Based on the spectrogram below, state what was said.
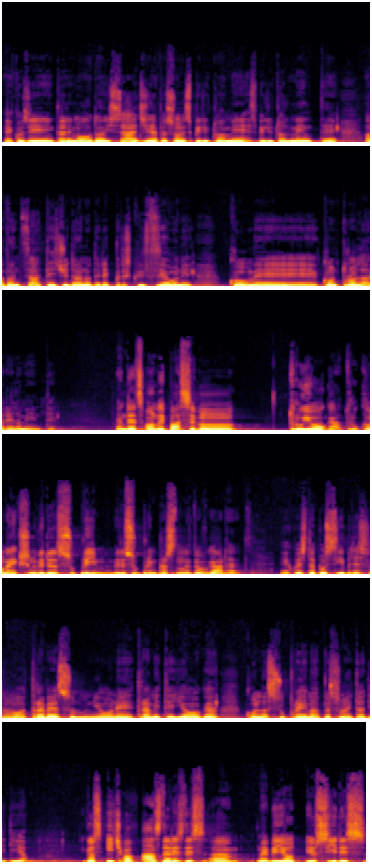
E così in tale modo i saggi, le persone spiritualme- spiritualmente avanzate ci danno delle prescrizioni come controllare la mente. And that's only possible through yoga, through connection with the Supreme, with the Supreme Personality of Godhead. E questo è possibile solo attraverso l'unione tramite yoga con la suprema personalità di Dio. Because each of us, there is this, um, maybe you, you see this,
